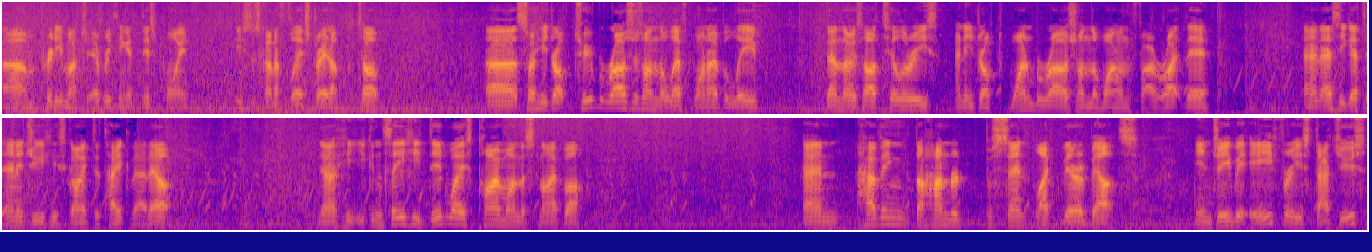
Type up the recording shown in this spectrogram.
um, pretty much everything at this point. He's just gonna flare straight up the top. Uh, so he dropped two barrages on the left one I believe then those artilleries, and he dropped one barrage on the one on the far right there. And as he gets energy, he's going to take that out. Now, he, you can see he did waste time on the sniper. And having the 100% like thereabouts in GBE for his statues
